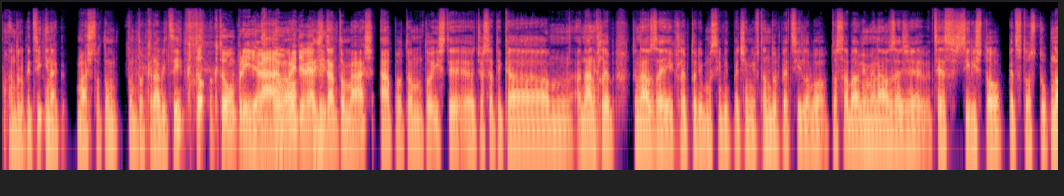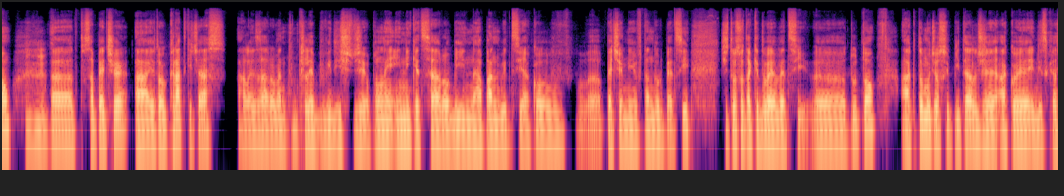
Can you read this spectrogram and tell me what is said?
tandur peci, inak máš to v tom, tomto kravici. K, to, k tomu prídeme. K tomu Áno, prídeme, ak takže si- tam to máš a potom to isté, e, čo sa týka um, naan chleb, to naozaj je chleb, ktorý musí byť pečený v tandur peci, lebo to sa bavíme naozaj, že cez 400-500 stupňov Mhm. uh, to sa peče a je to krátky čas, ale zároveň ten chleb vidíš, že je úplne iný, keď sa robí na panvici ako v, uh, pečený v tandur peci. Čiže to sú také dve veci uh, tuto. A k tomu, čo si pýtal, že ako je indická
